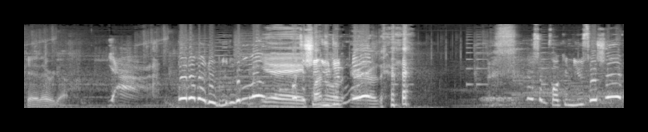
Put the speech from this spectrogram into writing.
Okay, there we go. Yeah. Yay! What's the shit you didn't arrows. There's some fucking useless shit.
